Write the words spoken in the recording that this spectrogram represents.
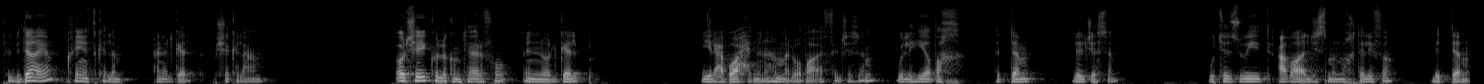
في البداية خلينا نتكلم عن القلب بشكل عام. أول شيء كلكم تعرفوا إنه القلب يلعب واحد من أهم الوظائف في الجسم واللي هي ضخ الدم للجسم وتزويد أعضاء الجسم المختلفة بالدم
